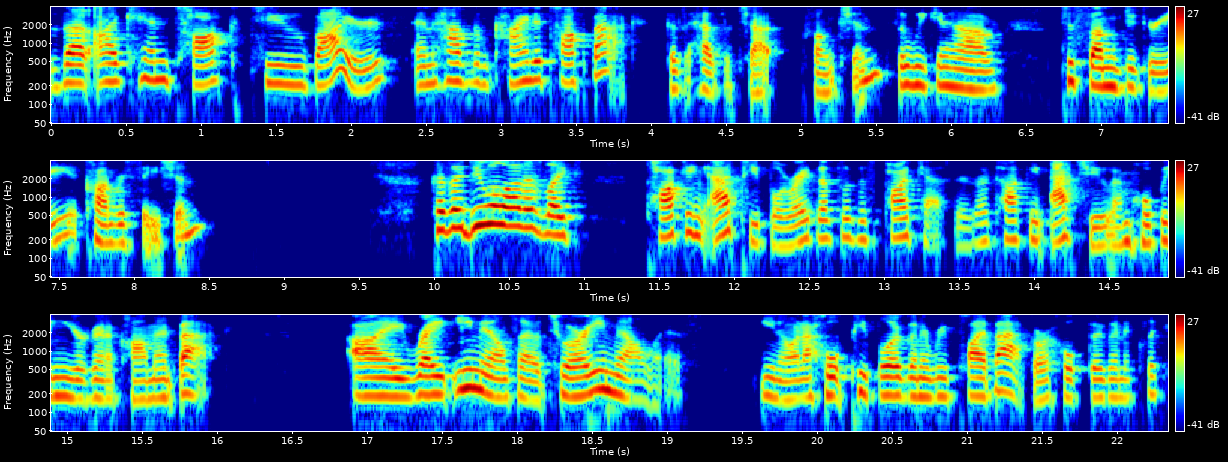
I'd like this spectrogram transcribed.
that I can talk to buyers and have them kind of talk back because it has a chat function. So we can have, to some degree, a conversation. Because I do a lot of like talking at people, right? That's what this podcast is. I'm talking at you. I'm hoping you're going to comment back. I write emails out to our email list you know, and I hope people are going to reply back or hope they're going to click.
